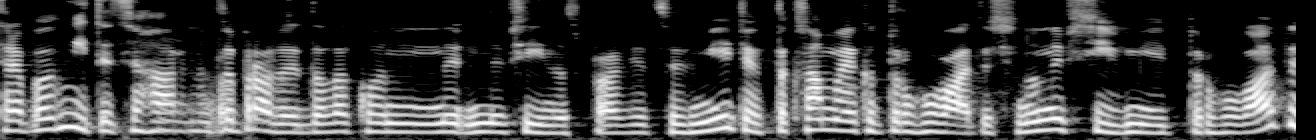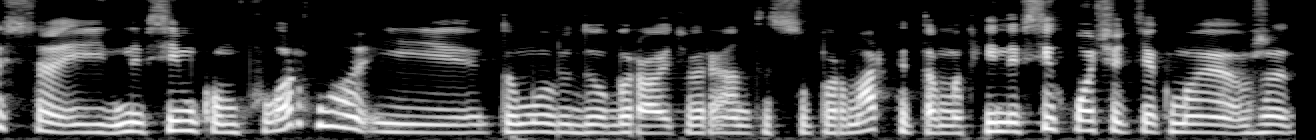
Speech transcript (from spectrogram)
Треба вміти це гарно. Ну, Це правда, далеко не, не всі насправді це вміють. Так само, як і торгуватися. Ну не всі вміють торгуватися, і не всім комфортно, і тому люди обирають варіанти з супермаркетами. І не всі хочуть, як ми вже.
